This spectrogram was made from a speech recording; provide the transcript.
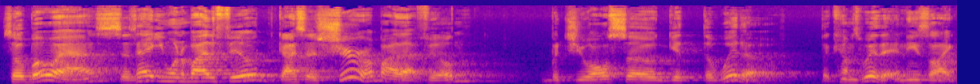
So Boaz says, Hey, you want to buy the field? The guy says, Sure, I'll buy that field. But you also get the widow that comes with it. And he's like,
